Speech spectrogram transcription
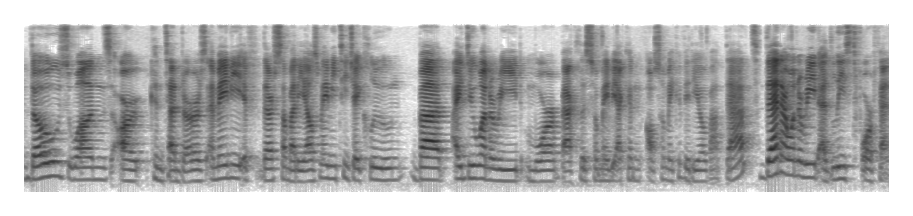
those ones are contenders. And maybe if there's somebody else, maybe TJ Klune. But I do want to read more backlist, so maybe I can also make a video about that. Then I want to read at least four fan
